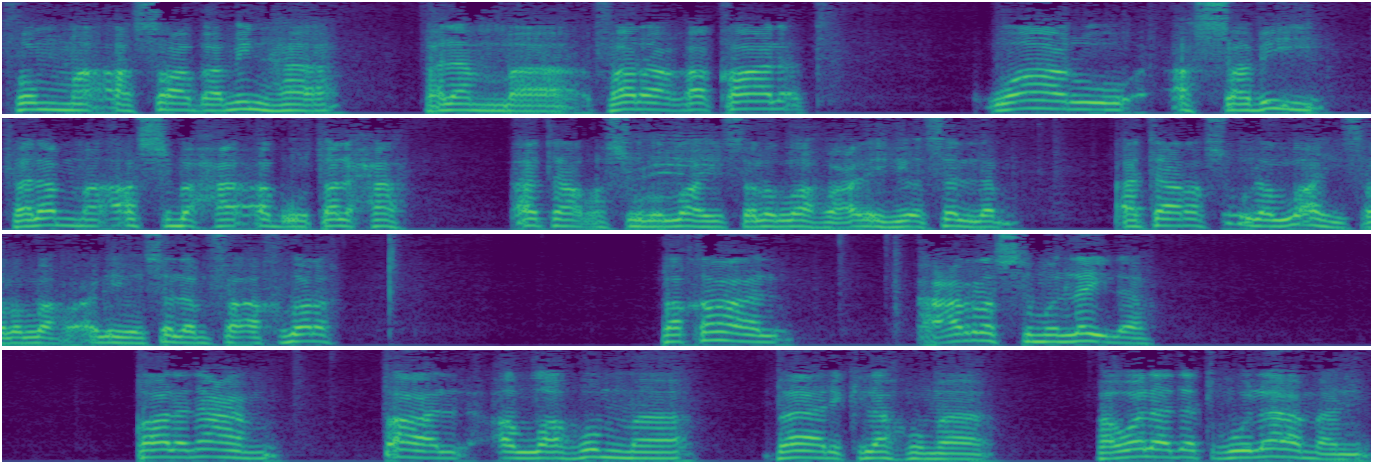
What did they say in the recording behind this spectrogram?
ثم أصاب منها. فلما فرغ قالت واروا الصبي. فلما أصبح أبو طلحة أتى رسول الله صلى الله عليه وسلم أتى رسول الله صلى الله عليه وسلم فأخبره فقال عرستم الليلة؟ قال نعم. قال اللهم بارك لهما. فولدت غلاما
